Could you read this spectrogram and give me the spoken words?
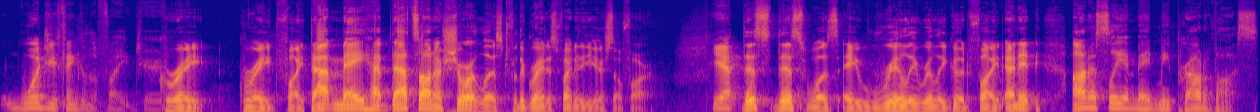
What'd you think of the fight, Jared? Great, great fight. That may have that's on a short list for the greatest fight of the year so far. Yeah. This this was a really really good fight, and it honestly it made me proud of us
